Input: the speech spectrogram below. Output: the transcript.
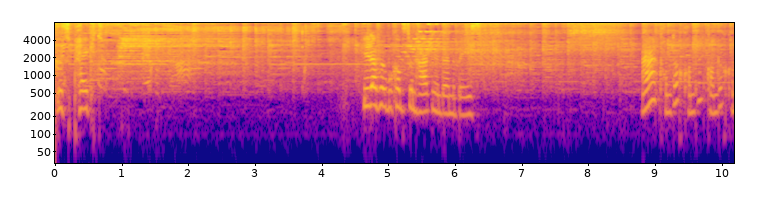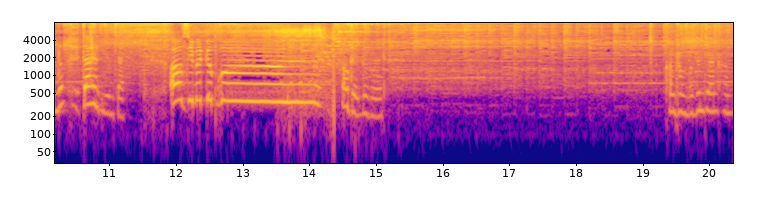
Respekt. Hier dafür bekommst du einen Haken in deine Base. Ah, kommt doch, kommt doch, kommt doch, kommt doch. Da hinten sind sie. Auf sie mit Gebrüll. Okay, gewählt. Komm schon, wo sind die anderen?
